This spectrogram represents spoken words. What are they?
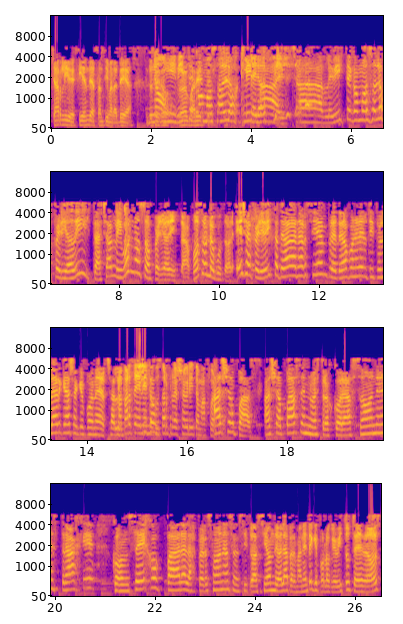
Charlie defiende a Santi Maratea. Entonces, no, ¿viste cómo son los clickbait, Charlie? ¿Viste cómo son los periodistas? Charlie, vos no sos periodista, vos sos locutor. Ella es periodista, te va a ganar siempre, te va a poner el titular que haya que poner, Charlie. Aparte él es locutor, pero yo grito más fuerte. Haya paz, haya paz en nuestros corazones. Traje consejos para las personas en situación de ola permanente, que por lo que he visto ustedes dos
